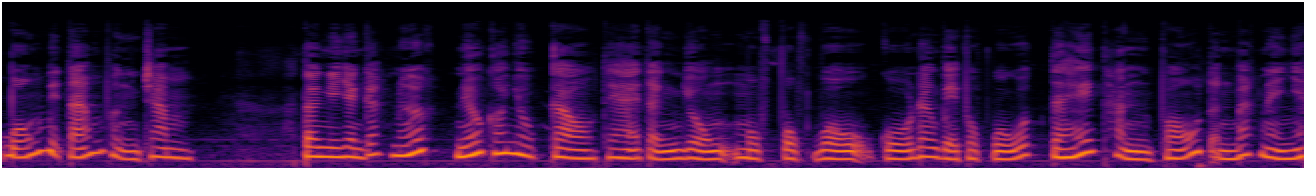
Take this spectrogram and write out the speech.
48%. Tân người dân các nước nếu có nhu cầu thì hãy tận dụng một phục vụ của đơn vị phục vụ quốc tế thành phố Tân Bắc này nhé.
